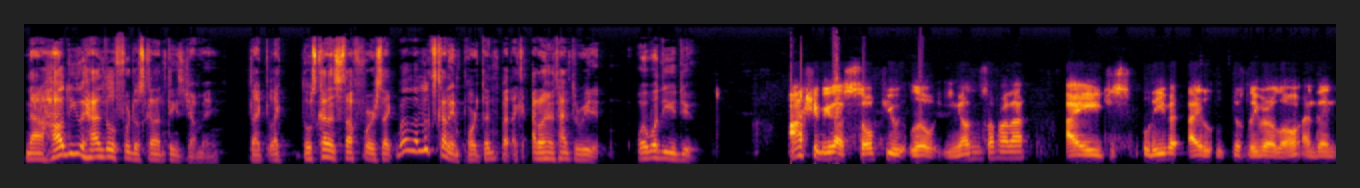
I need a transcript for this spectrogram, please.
Now, how do you handle for those kind of things, Jiaming? Like like those kind of stuff where it's like, well, that looks kind of important, but I, I don't have time to read it. What what do you do? Actually, because I have so few little emails and stuff like that, I just leave it. I just leave it alone, and then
